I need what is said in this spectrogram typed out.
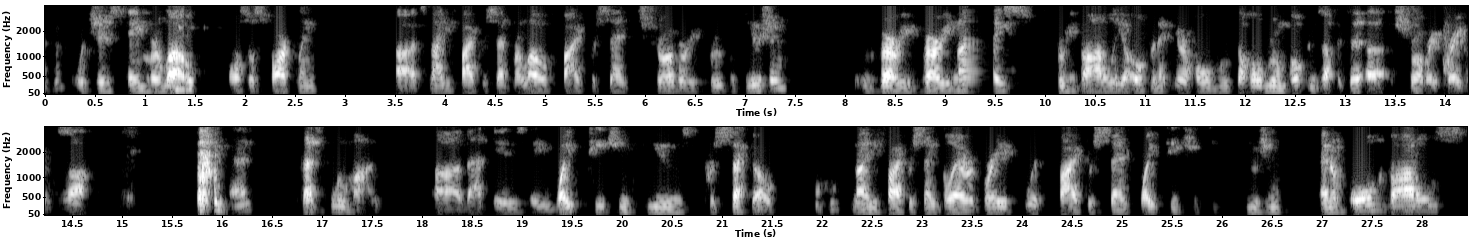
Mhm. which is a Merlot, also sparkling. Uh, it's 95% Merlot, 5% strawberry fruit infusion. Very, very nice fruity bottle. You open it, your whole the whole room opens up into a strawberry fragrance. Wow. and That's Blue Mon. Uh, that is a white peach infused prosecco. 95% Glera grape with 5% white peach infusion. And of all the bottles,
